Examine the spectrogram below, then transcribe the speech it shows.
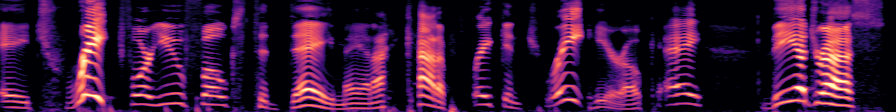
a treat for you folks today, man. I got a freaking treat here, okay? The address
